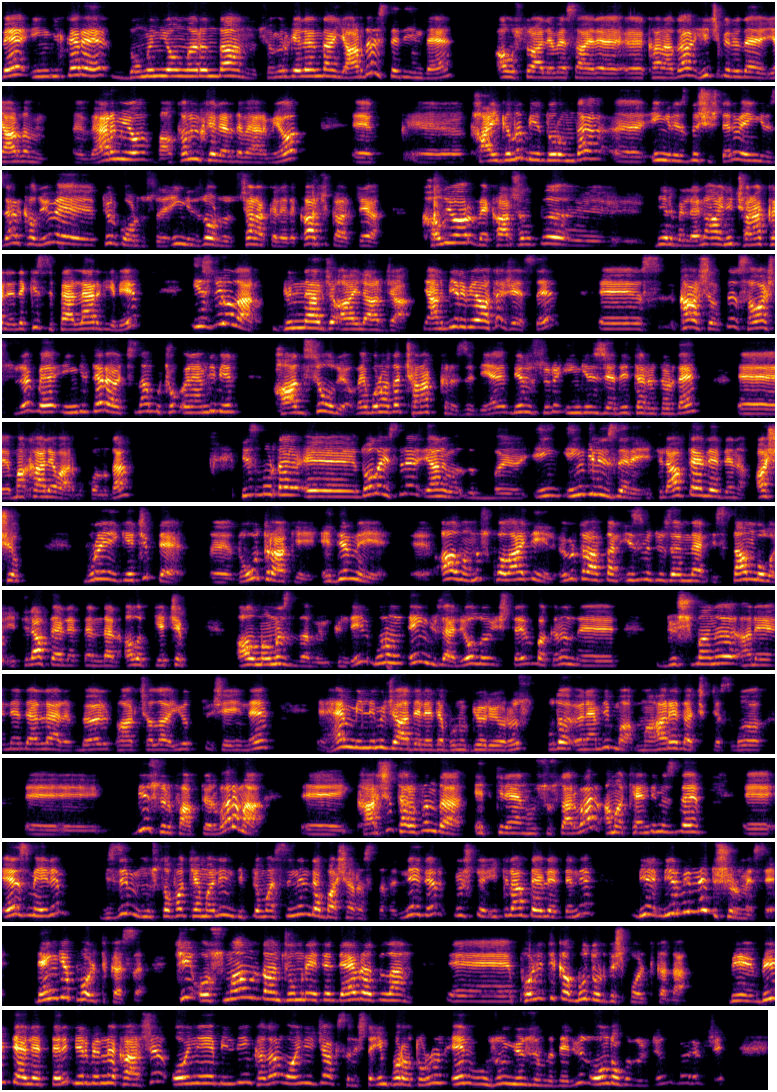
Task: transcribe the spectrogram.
ve İngiltere dominyonlarından, sömürgelerinden yardım istediğinde Avustralya vesaire e, Kanada hiçbiri de yardım e, vermiyor. Balkan ülkeleri de vermiyor. E, kaygılı bir durumda e, İngiliz dışişleri ve İngilizler kalıyor ve Türk ordusu ile İngiliz ordusu Çanakkale'de karşı karşıya kalıyor ve karşılıklı e, birbirlerini aynı Çanakkale'deki siperler gibi izliyorlar günlerce, aylarca. Yani biri bir ateş etse karşılıklı savaş tutacak ve İngiltere açısından bu çok önemli bir hadise oluyor ve buna da çanak krizi diye bir sürü İngilizce literatürde e, makale var bu konuda. Biz burada e, dolayısıyla yani e, İngilizleri, itilaf devletlerini aşıp burayı geçip de e, Doğu Trakya'yı, Edirne'yi e, almamız kolay değil. Öbür taraftan İzmit üzerinden İstanbul'u itilaf devletlerinden alıp geçip almamız da mümkün değil. Bunun en güzel yolu işte bakının e, düşmanı hani ne derler böl parçala yut şeyine hem milli mücadelede bunu görüyoruz. Bu da önemli bir maharet açıkçası. Bu e, bir sürü faktör var ama e, karşı tarafın da etkileyen hususlar var ama kendimizde e, ezmeyelim. Bizim Mustafa Kemal'in diplomasinin de başarısıdır. Nedir? Üçlü itilaf devletlerini bir, birbirine düşürmesi. Denge politikası. Ki Osmanlı'dan Cumhuriyete devradılan e, politika budur dış politikada. Büyük devletleri birbirine karşı oynayabildiğin kadar oynayacaksın. İşte imparatorluğun en uzun yüzyılı dediğimiz 19. yüzyıl böyle bir şey.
